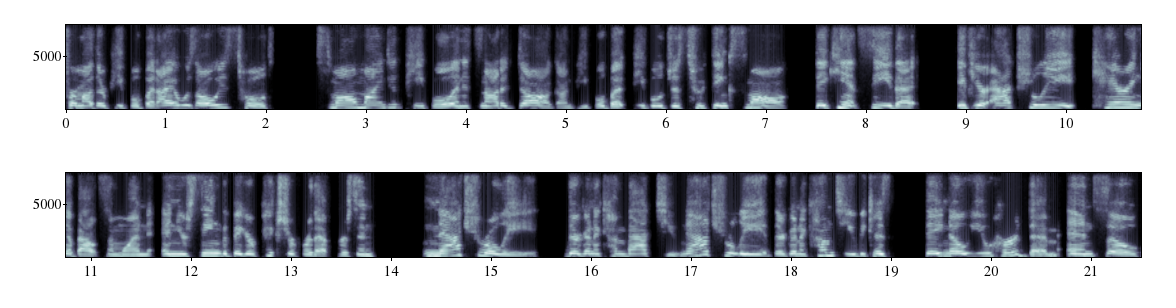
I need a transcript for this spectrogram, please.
from other people. But I was always told small minded people, and it's not a dog on people, but people just who think small, they can't see that if you're actually caring about someone and you're seeing the bigger picture for that person, naturally they're going to come back to you. Naturally, they're going to come to you because they know you heard them. And so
